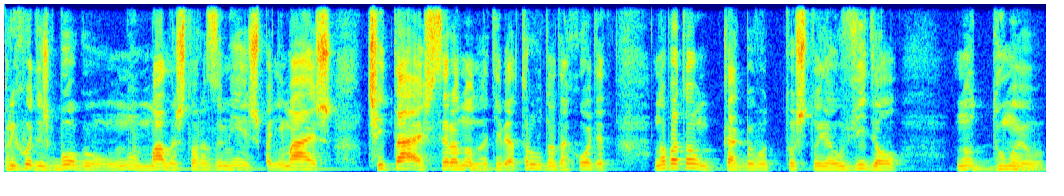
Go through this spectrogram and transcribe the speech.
Приходишь к Богу, ну, мало что разумеешь, понимаешь, читаешь, все равно на тебя трудно доходит. Но потом, как бы вот то, что я увидел, ну, думаю,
